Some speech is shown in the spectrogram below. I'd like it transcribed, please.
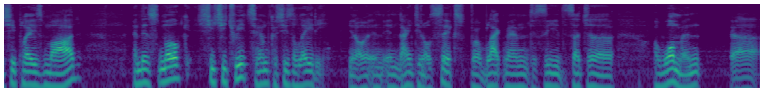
She plays Maud. And then Smoke, she, she treats him because she's a lady. You know, in, in 1906, for a black man to see such a, a woman, uh,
